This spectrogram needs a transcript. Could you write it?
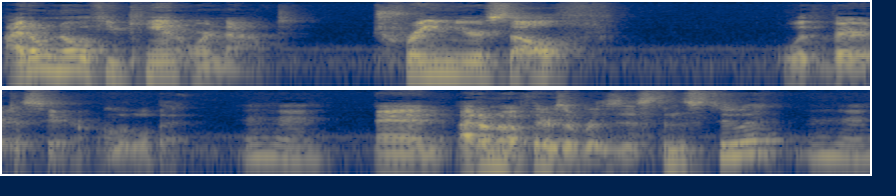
I don't know if you can or not train yourself with Veritaserum a little bit. Mm-hmm. And I don't know if there's a resistance to it, Mm-hmm.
